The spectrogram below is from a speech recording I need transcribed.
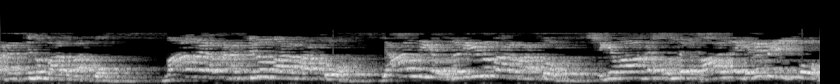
பணத்திலும் வாழ பார்ப்போம் மாமல பணத்திலும் வாழ பார்ப்போம் யாருடைய உதவியிலும் வாழ பார்ப்போம் சுயமாக சொந்த காலில் எழுப்பி நிற்போம்.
